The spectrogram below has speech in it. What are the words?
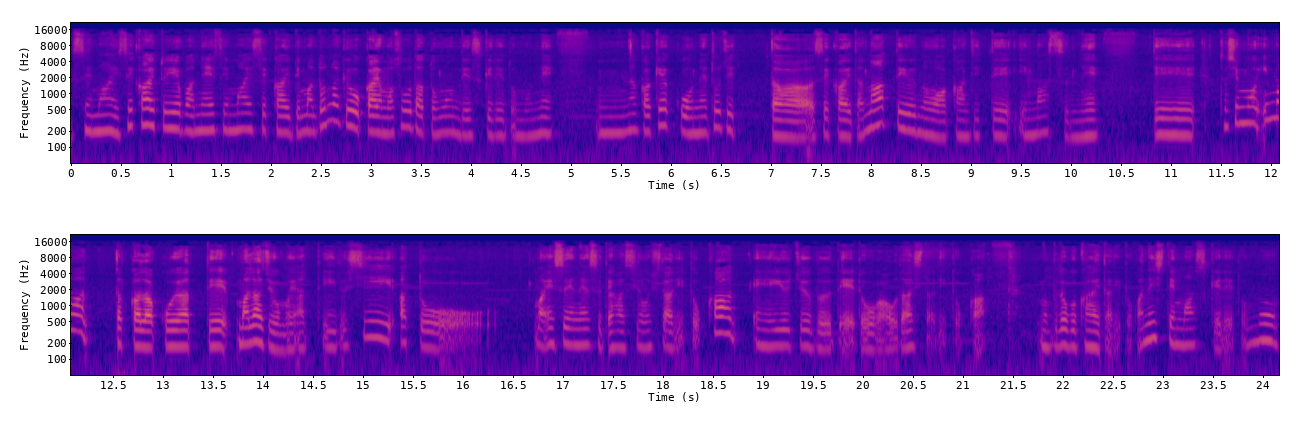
狭い世界といえばね狭い世界で、まあ、どの業界もそうだと思うんですけれどもね、うん、なんか結構ね閉じた世界だなっていうのは感じていますね。で私も今だからこうやって、まあ、ラジオもやっているしあとまあ、SNS で発信をしたりとか、えー、YouTube で動画を出したりとか、まあ、ブログ書いたりとかねしてますけれども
